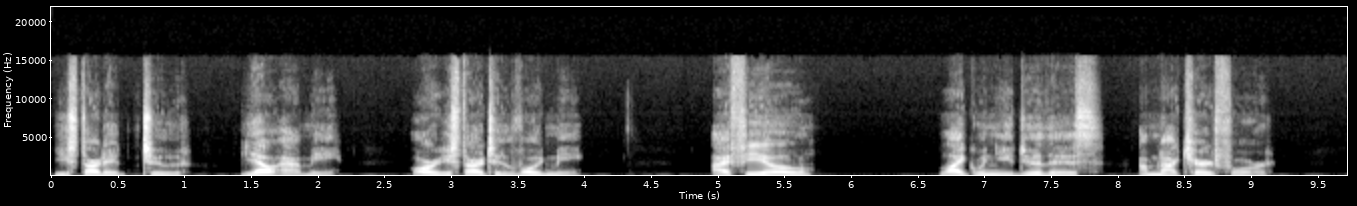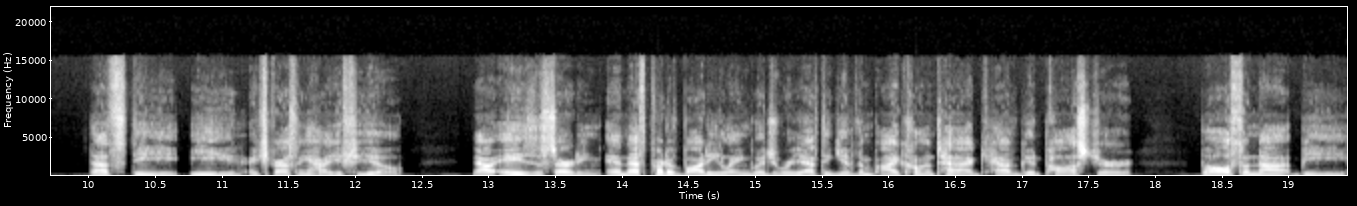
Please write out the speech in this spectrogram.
you started to yell at me or you started to avoid me. I feel like when you do this, I'm not cared for. That's the E, expressing how you feel. Now, A is asserting, and that's part of body language where you have to give them eye contact, have good posture, but also not be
